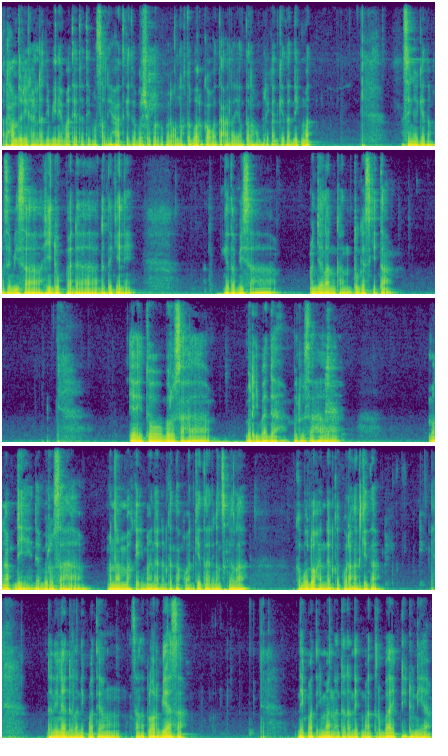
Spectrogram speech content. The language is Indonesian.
Alhamdulillahilladzi bi ni'mati tatimmu salihat. Kita bersyukur kepada Allah Tabaraka wa taala yang telah memberikan kita nikmat sehingga kita masih bisa hidup pada detik ini. Kita bisa menjalankan tugas kita yaitu berusaha beribadah, berusaha mengabdi dan berusaha menambah keimanan dan ketakwaan kita dengan segala kebodohan dan kekurangan kita. Dan ini adalah nikmat yang sangat luar biasa. Nikmat iman adalah nikmat terbaik di dunia.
